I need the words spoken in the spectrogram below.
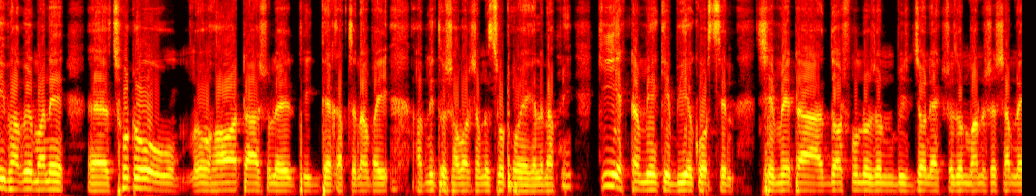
এইভাবে মানে ছোট হওয়াটা আসলে ঠিক দেখাচ্ছে না ভাই। আপনি তো সবার সামনে ছোট হয়ে গেলেন। আপনি কি একটা মেয়েকে বিয়ে করছেন? সে মেয়েটা দশ পনেরো জন বিশ জন, একশো জন মানুষের সামনে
